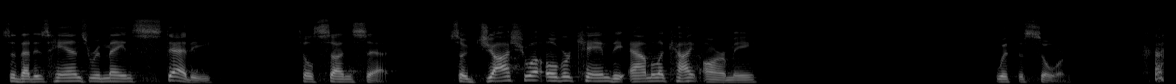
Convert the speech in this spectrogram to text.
so that his hands remained steady till sunset. So Joshua overcame the Amalekite army with the sword.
